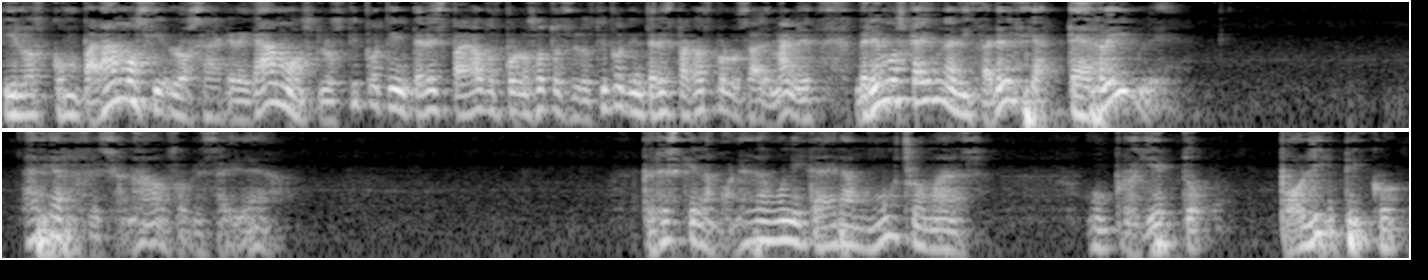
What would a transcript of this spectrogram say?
y los comparamos y los agregamos, los tipos de interés pagados por nosotros y los tipos de interés pagados por los alemanes, veremos que hay una diferencia terrible. Nadie ha reflexionado sobre esa idea. Pero es que la moneda única era mucho más un proyecto político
